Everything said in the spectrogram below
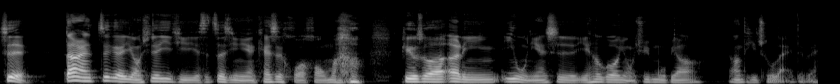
是，当然这个永续的议题也是这几年开始火红嘛。譬如说，二零一五年是联合国永续目标刚提出来，对不对？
